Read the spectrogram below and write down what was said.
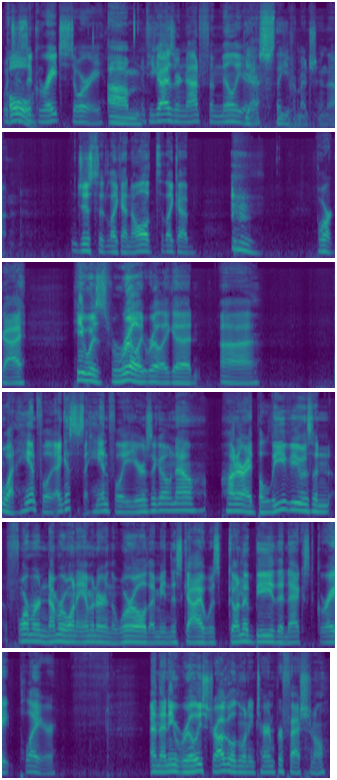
which oh. is a great story. Um, if you guys are not familiar, yes, thank you for mentioning that. Just like an all like a poor guy he was really really good. Uh, what handful? I guess it's a handful of years ago now. Hunter, I believe he was a former number one amateur in the world. I mean, this guy was gonna be the next great player. and then he really struggled when he turned professional.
